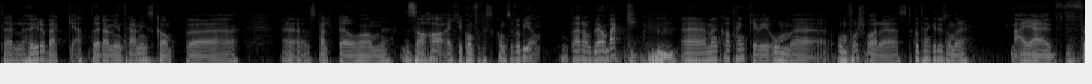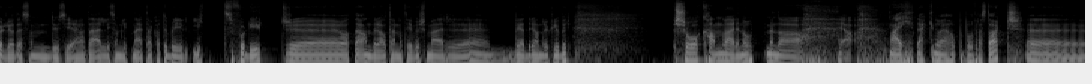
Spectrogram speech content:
til høyreback etter dem i en treningskamp uh, uh, spilte, og han Zaha ikke kom, for, kom seg forbi han. Derav ble han back. Mm. Uh, men hva tenker vi om, om Forsvaret? Hva tenker du, Sondre? Nei, jeg følger jo det som du sier, at det er liksom litt nei takk. At det blir litt for dyrt, og at det er andre alternativer som er bedre i andre klubber. Shaw kan være noe, men da Ja. Nei, det er ikke noe jeg hopper på fra start. Uh,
